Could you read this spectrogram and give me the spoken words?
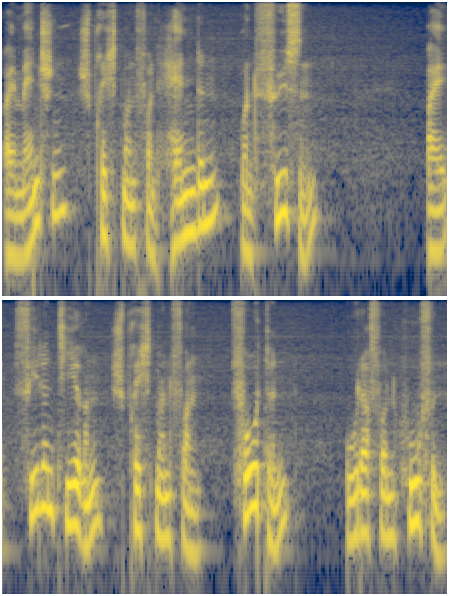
Bei Menschen spricht man von Händen und Füßen. Bei vielen Tieren spricht man von Pfoten oder von Hufen.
